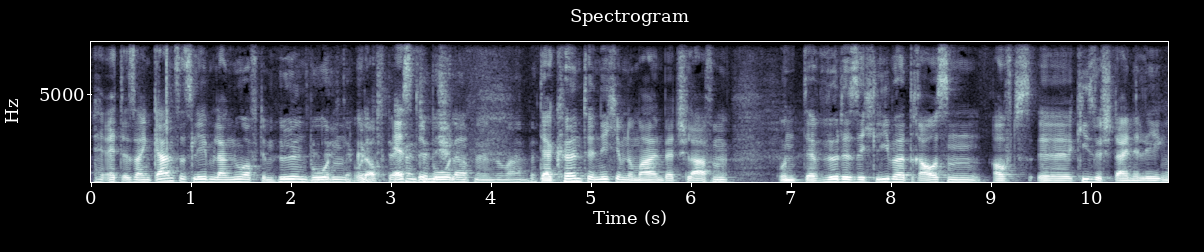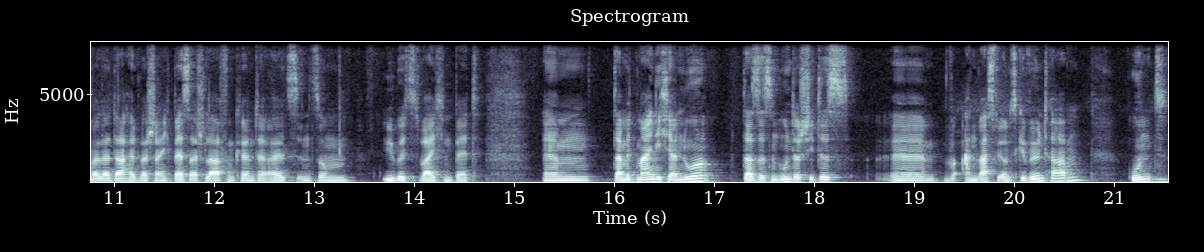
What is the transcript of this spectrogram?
hätte sein ganzes Leben lang nur auf dem Höhlenboden Der oder könnte- auf könnte Ästeboden, der könnte nicht im normalen Bett schlafen. Und der würde sich lieber draußen auf äh, Kieselsteine legen, weil er da halt wahrscheinlich besser schlafen könnte als in so einem übelst weichen Bett. Ähm, damit meine ich ja nur, dass es ein Unterschied ist, äh, an was wir uns gewöhnt haben und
